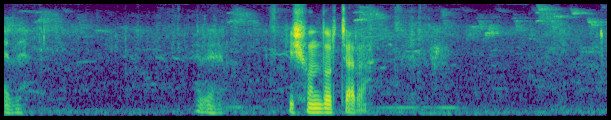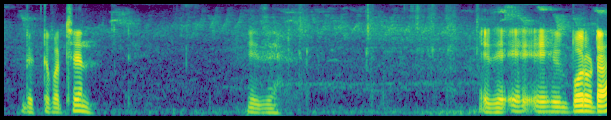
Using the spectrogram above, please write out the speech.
এই যে কি সুন্দর চারা। দেখতে পাচ্ছেন? এই যে এই যে বড়টা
